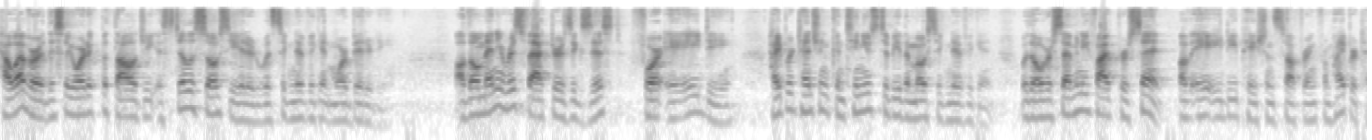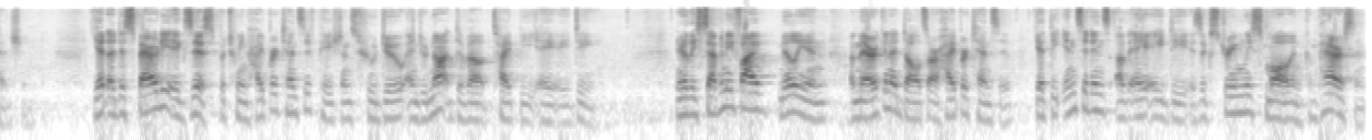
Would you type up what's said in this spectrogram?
However, this aortic pathology is still associated with significant morbidity. Although many risk factors exist for AAD, hypertension continues to be the most significant, with over 75% of AAD patients suffering from hypertension. Yet a disparity exists between hypertensive patients who do and do not develop type B AAD. Nearly 75 million American adults are hypertensive, yet the incidence of AAD is extremely small in comparison,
